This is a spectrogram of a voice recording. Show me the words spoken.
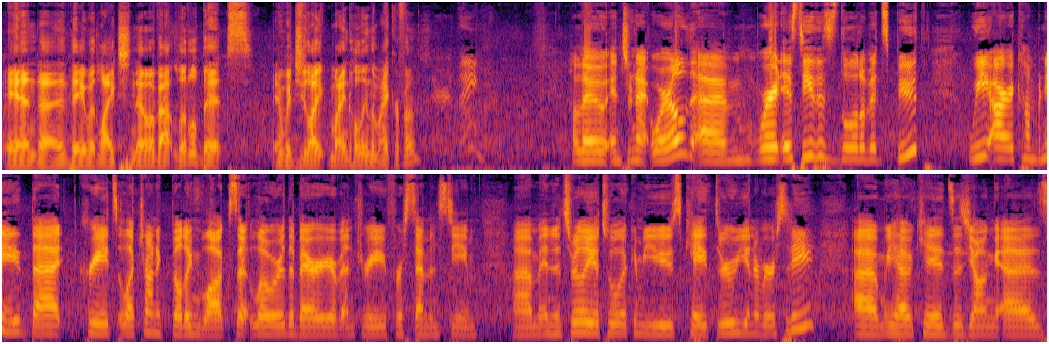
and uh, they would like to know about littleBits. And would you like mind holding the microphone? Sure thing. Hello, Internet World. Um, we're at ISTE. This is the littleBits booth. We are a company that creates electronic building blocks that lower the barrier of entry for STEM and STEAM. Um, and it's really a tool that can be used K through university. Um, we have kids as young as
